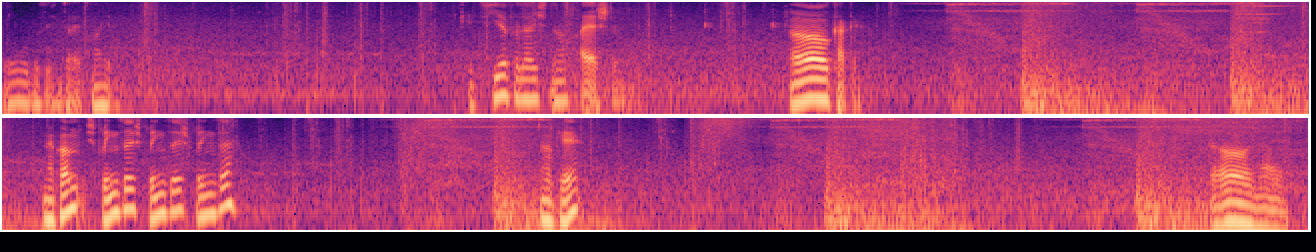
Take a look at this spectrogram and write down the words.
wo muss ich denn da jetzt mal hin? Geht's hier vielleicht noch? Ah ja, stimmt. Oh, Kacke. Na komm, springen sie, springen sie, springen sie. Okay. So, nice.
